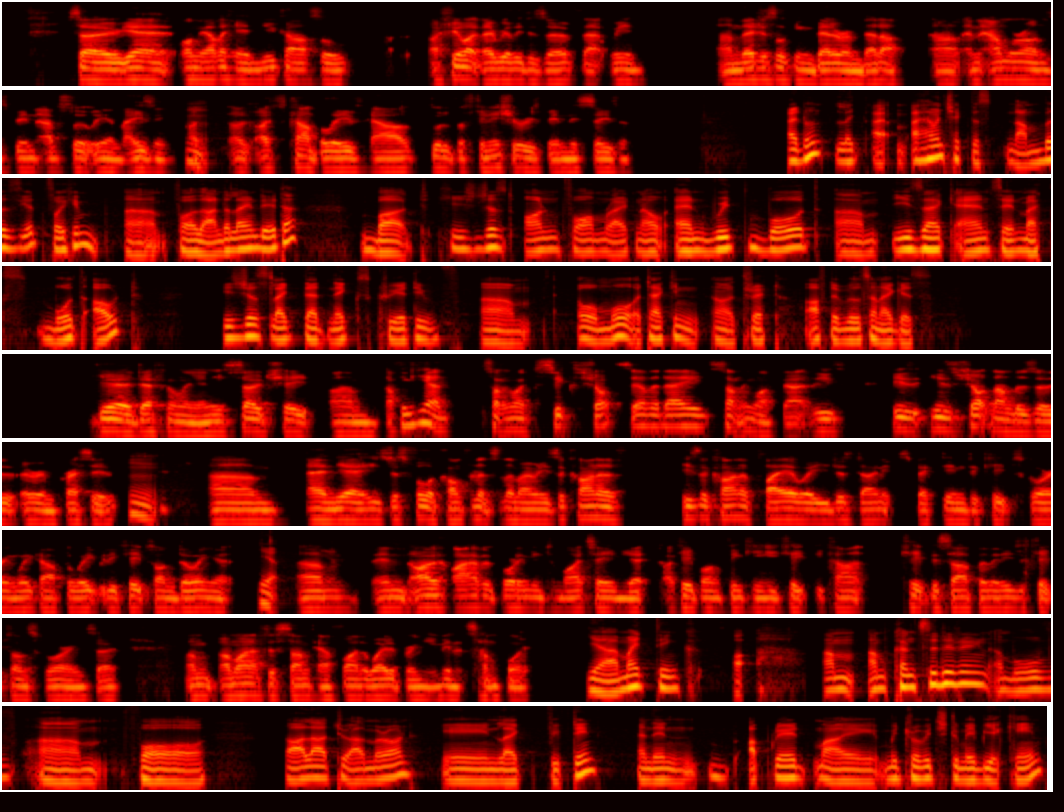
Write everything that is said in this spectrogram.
so yeah, on the other hand, Newcastle, I feel like they really deserve that win. Um, they're just looking better and better. Uh, and Almiron's been absolutely amazing. I, I, I just can't believe how good of a finisher he's been this season. I don't like. I, I haven't checked the numbers yet for him um, for the underlying data, but he's just on form right now. And with both um, Isak and Saint Max both out, he's just like that next creative um, or more attacking uh, threat after Wilson, I guess. Yeah, definitely. And he's so cheap. Um, I think he had something like six shots the other day, something like that. He's his his shot numbers are, are impressive. Mm. Um, and yeah, he's just full of confidence at the moment. He's the kind of he's the kind of player where you just don't expect him to keep scoring week after week, but he keeps on doing it. Yeah. Um, and I, I haven't brought him into my team yet. I keep on thinking he keep he can't keep this up, and then he just keeps on scoring. So I'm, I might have to somehow find a way to bring him in at some point. Yeah, I might think. Uh, I'm I'm considering a move um for Salah to Almiron in like 15, and then upgrade my Mitrovic to maybe a Kane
